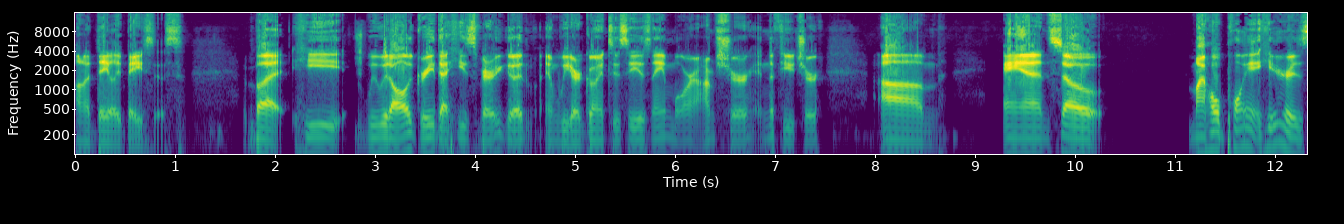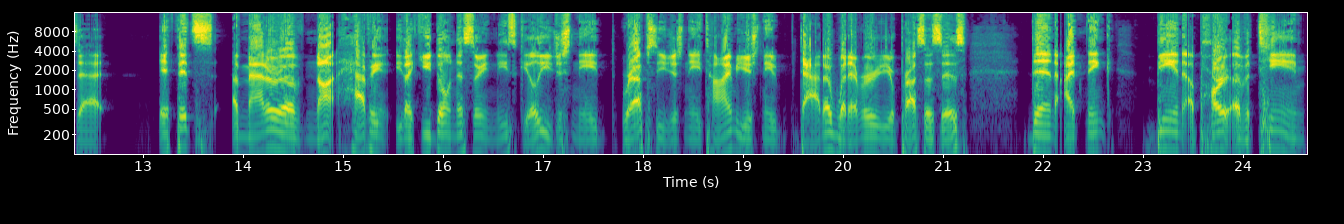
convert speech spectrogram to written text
on a daily basis. But he, we would all agree that he's very good, and we are going to see his name more, I'm sure, in the future. Um, and so, my whole point here is that if it's a matter of not having, like, you don't necessarily need skill, you just need reps, you just need time, you just need data, whatever your process is, then I think being a part of a team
